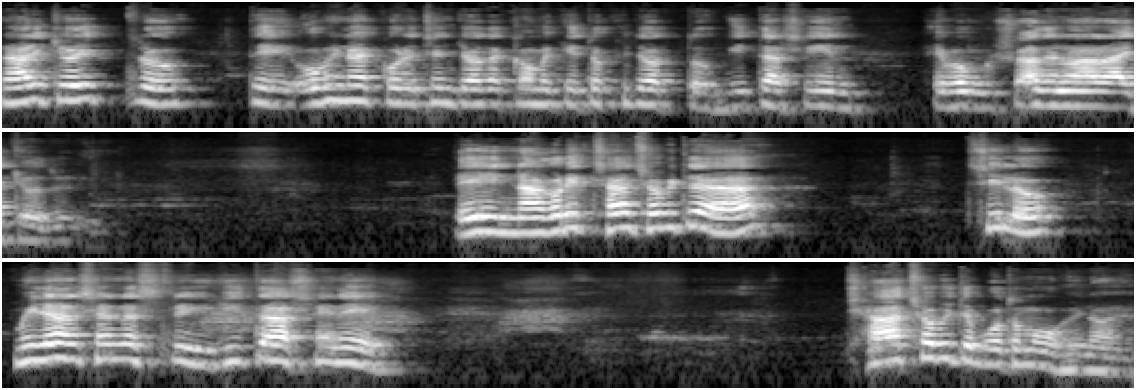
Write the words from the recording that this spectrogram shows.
নারী চরিত্রতে অভিনয় করেছেন যথাক্রমে কেতকী দত্ত, গীতা সেন এবং সাধনা রায়চৌধুরী। এই নাগরিক ছায়াছবিটা ছিল মৃণাল সেনের স্ত্রী গীতা সেনের ছায়াছবিতে প্রথম অভিনয়।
